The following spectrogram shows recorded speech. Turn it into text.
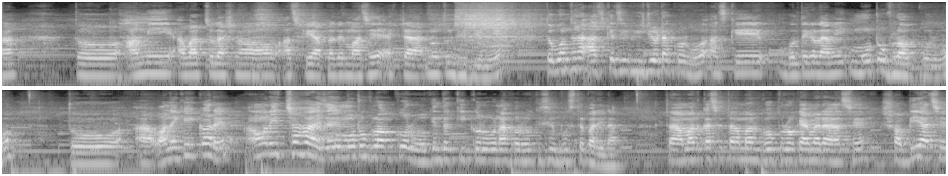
না। তো আমি আবার চলে আসলাম আজকে আপনাদের মাঝে একটা নতুন ভিডিও নিয়ে। তো বন্ধুরা, আজকে যে ভিডিওটা করব, আজকে বলতে গেলে আমি মোটো ভ্লগ করব। তো অনেকেই করে, আমার ইচ্ছা হয় যে আমি মোটো ভ্লগ করব, কিন্তু কি করব, না করব, কিছু বুঝতে পারি না। তো আমার কাছে তো আমার গোপ্রো ক্যামেরা আছে, সবই আছে।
